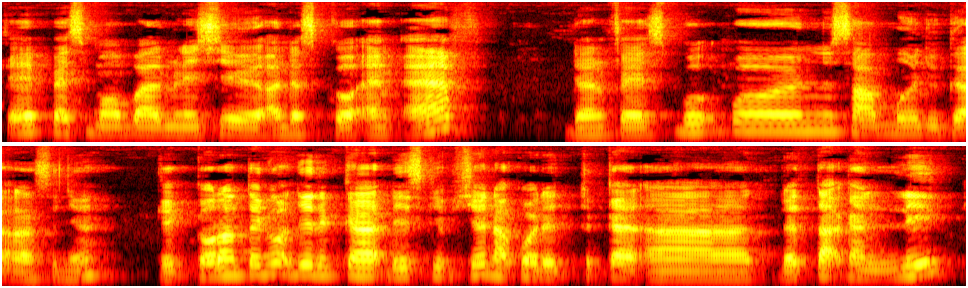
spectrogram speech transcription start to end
Okay, PES Mobile Malaysia underscore MF dan Facebook pun sama juga rasanya. Okay, korang tengok je dekat description aku ada dekat uh, letakkan link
